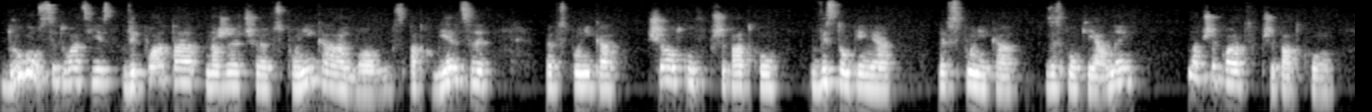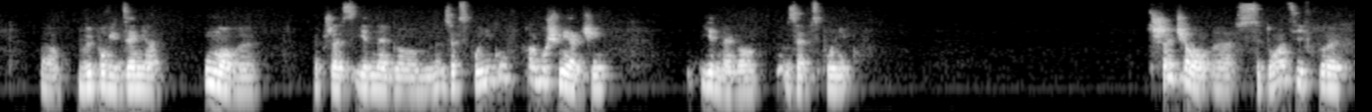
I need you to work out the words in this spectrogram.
Drugą z sytuacji jest wypłata na rzecz wspólnika albo spadkobiercy wspólnika środków w przypadku wystąpienia wspólnika ze spółki jawnej, na przykład w przypadku e, wypowiedzenia umowy przez jednego ze wspólników albo śmierci jednego ze wspólników. Trzecią z sytuacji, w których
